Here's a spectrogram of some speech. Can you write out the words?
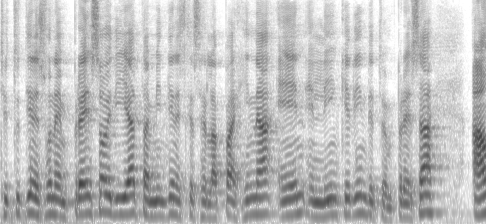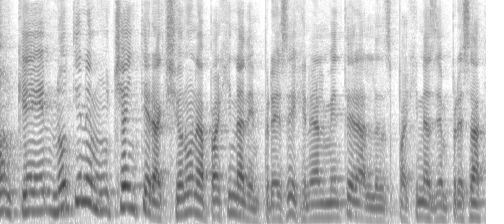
Si tú tienes una empresa hoy día, también tienes que hacer la página en, en LinkedIn de tu empresa aunque no tiene mucha interacción una página de empresa y generalmente a las páginas de empresa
